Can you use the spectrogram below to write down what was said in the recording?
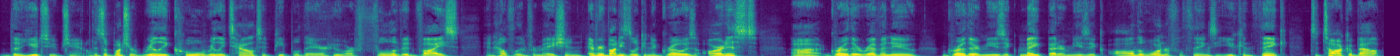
the YouTube channel. There's a bunch of really cool, really talented people there who are full of advice and helpful information. Everybody's looking to grow as artists uh, grow their revenue, grow their music, make better music, all the wonderful things that you can think to talk about.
